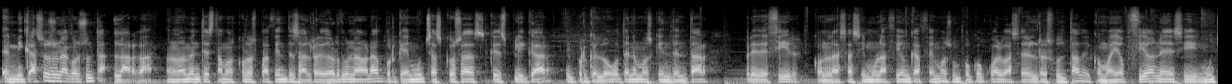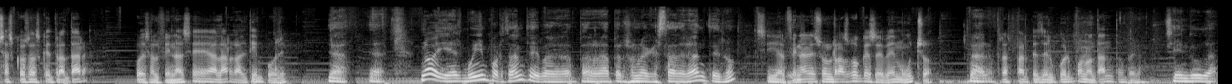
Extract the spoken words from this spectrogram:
En mi caso es una consulta larga. Normalmente estamos con los pacientes alrededor de una hora porque hay muchas cosas que explicar y porque luego tenemos que intentar predecir con esa simulación que hacemos un poco cuál va a ser el resultado. Y como hay opciones y muchas cosas que tratar, pues al final se alarga el tiempo, sí. Ya, ya. No, y es muy importante para, para la persona que está delante, ¿no? Sí, al final es un rasgo que se ve mucho. Claro. En otras partes del cuerpo no tanto, pero... Sin duda,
